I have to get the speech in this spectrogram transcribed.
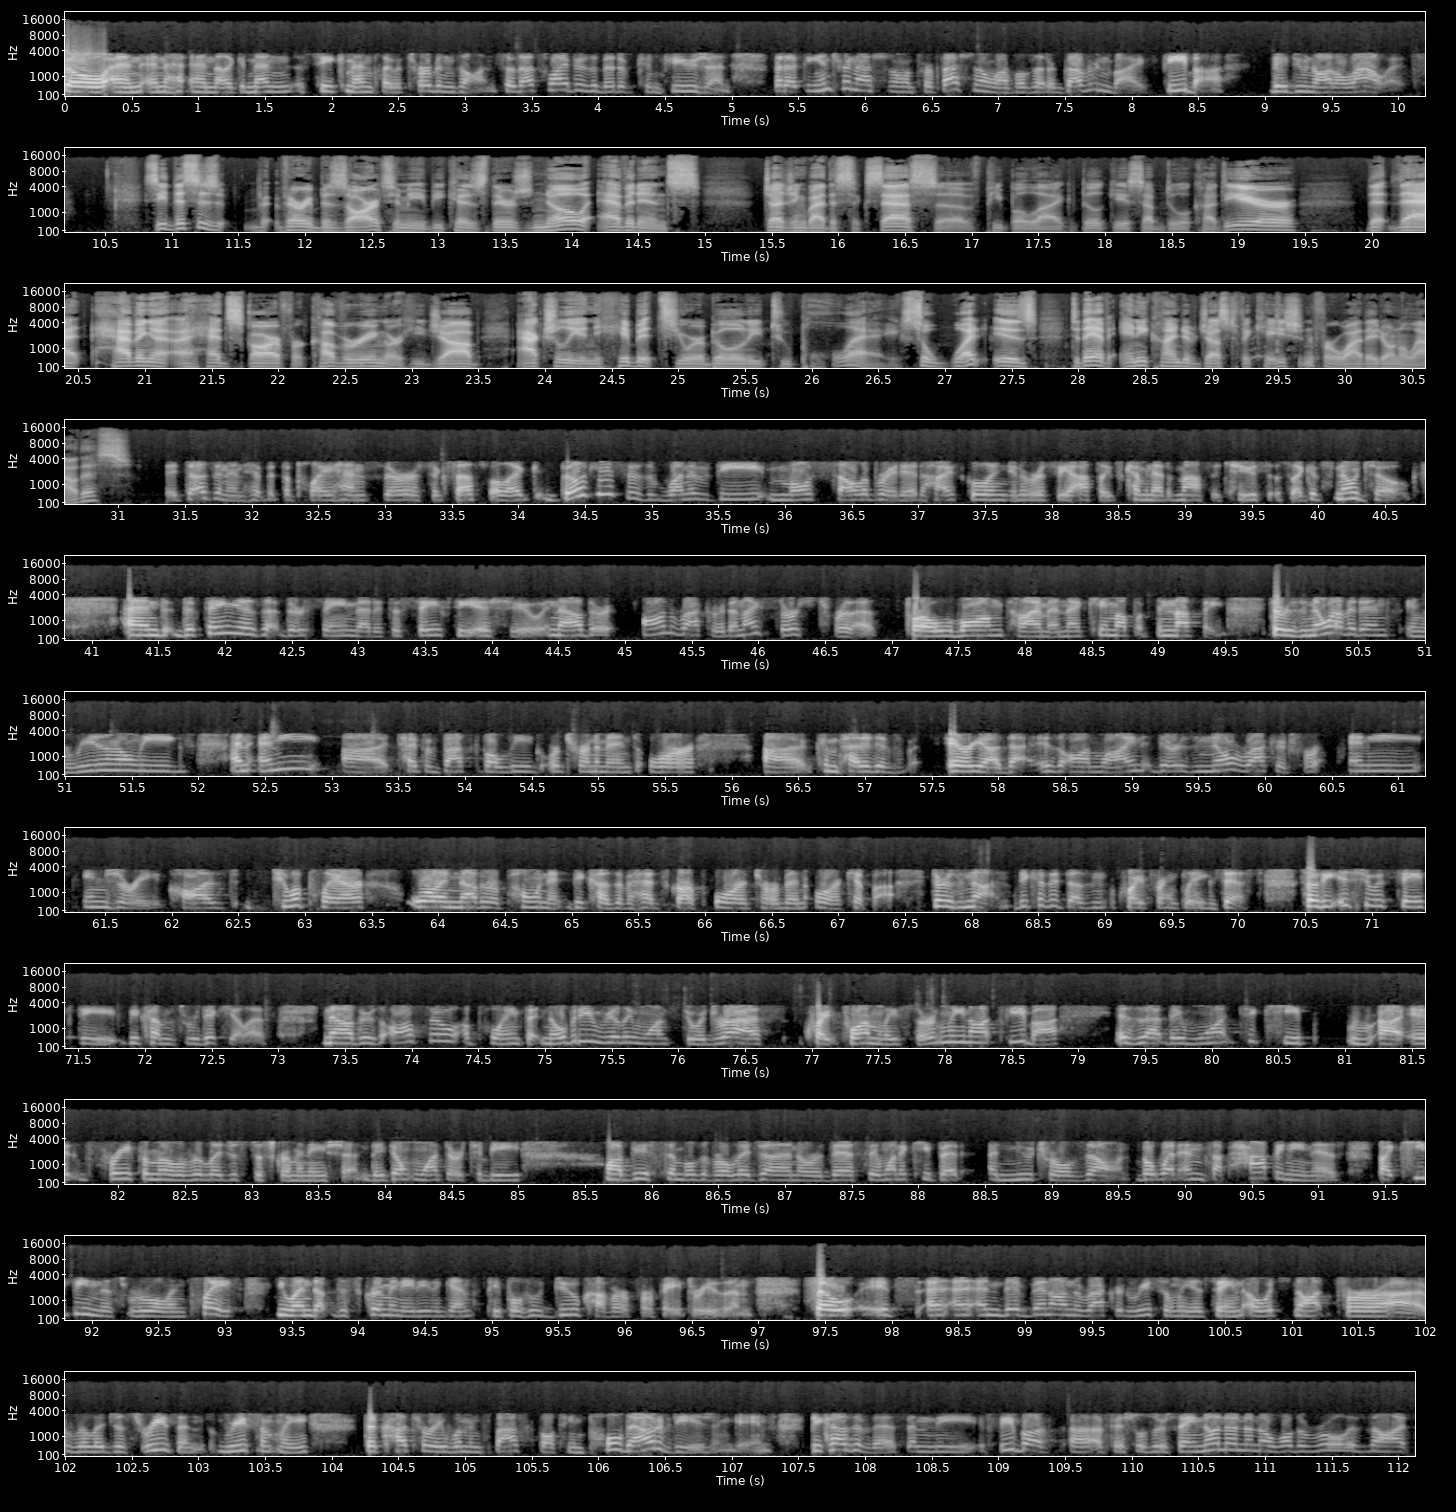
So and and and like men Sikh men play with turbans on. So that's why there's a bit of confusion. But at the international and professional levels that are governed by FIBA, they do not allow it. See, this is very bizarre to me because there's no evidence, judging by the success of people like Bilqis Abdul-Qaadir, that that having a, a headscarf or covering or hijab actually inhibits your ability to play. So, what is? Do they have any kind of justification for why they don't allow this? It doesn't inhibit the play, hence they're successful. Like Bilqis is one of the most celebrated high school and university athletes coming out of Massachusetts. Like it's no joke. And the thing is that they're saying that it's a safety issue. Now they're on record, and I searched for this for a long time, and that came up with nothing. There is no evidence in regional leagues and any uh, type of basketball league or tournament or uh, competitive area that is online, there is no record for any injury caused to a player or another opponent because of a headscarf or a turban or a kippah. There's none because it doesn't, quite frankly, exist. So the issue of safety becomes ridiculous. Now, there's also a point that nobody really wants to address, quite formally, certainly not FIBA, is that they want to keep uh, it free from religious discrimination. They don't want there to be obvious symbols of religion or this. They want to keep it a neutral zone. But what ends up happening is by keeping this rule in place, you end up discriminating against people who do cover for faith reasons. So it's, and, and they've been on the record recently as saying, oh, it's not for uh, religious reasons. Recently, the Qatari women's basketball team pulled out of the Asian Games because of this, and the FIBA uh, officials are saying, no, no, no, no. Well, the rule is not,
